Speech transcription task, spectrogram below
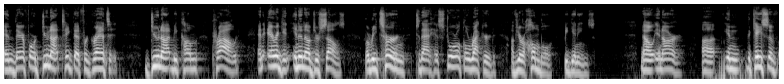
And therefore, do not take that for granted. Do not become proud and arrogant in and of yourselves, but return to that historical record of your humble beginnings. Now, in our uh, in the case of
